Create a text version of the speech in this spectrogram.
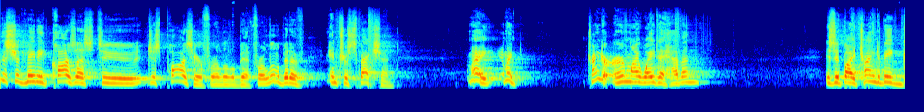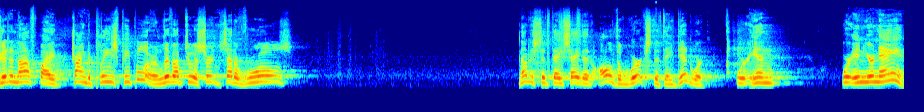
This should maybe cause us to just pause here for a little bit, for a little bit of introspection. Am I, am I trying to earn my way to heaven? Is it by trying to be good enough, by trying to please people or live up to a certain set of rules? Notice that they say that all the works that they did were, were, in, were in your name.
